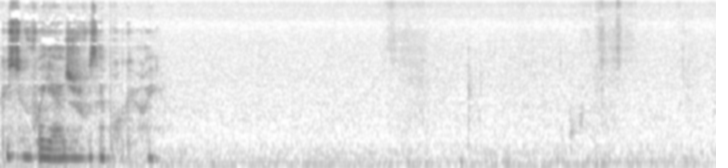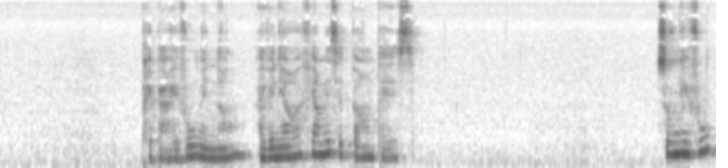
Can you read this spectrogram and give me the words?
que ce voyage vous a procuré. Préparez-vous maintenant à venir refermer cette parenthèse. Souvenez-vous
